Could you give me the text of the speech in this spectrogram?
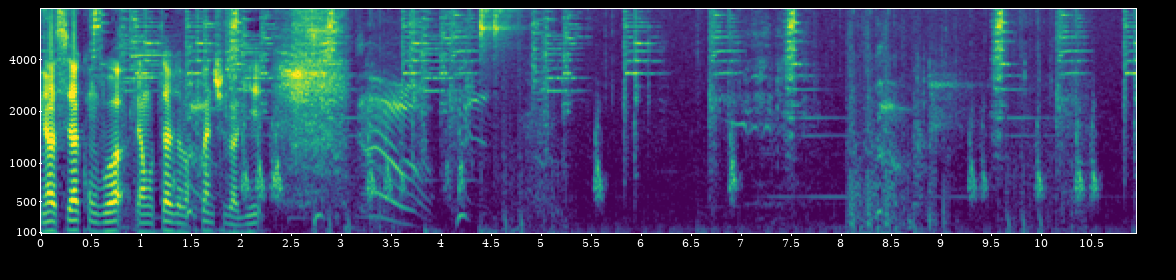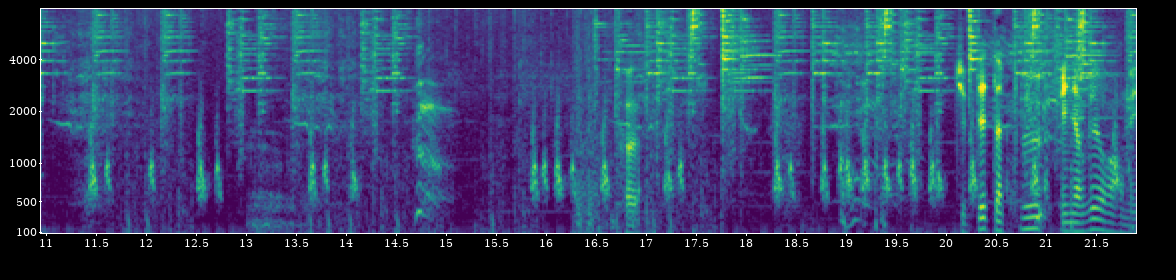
Et là, c'est là qu'on voit l'avantage d'avoir plein de chevaliers. Voilà. J'ai peut-être un peu énervé leur armée.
